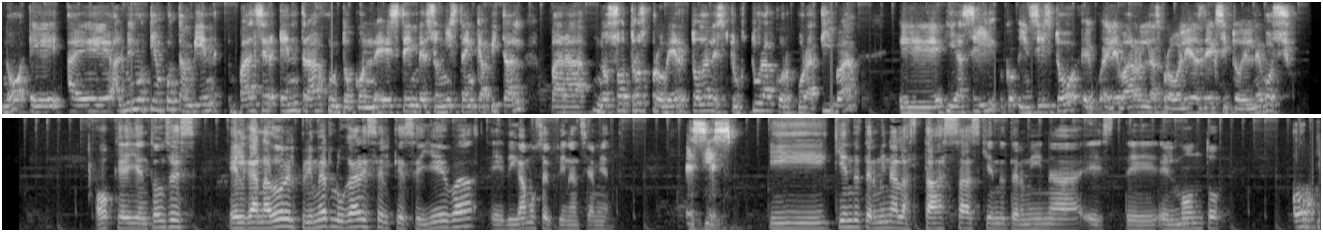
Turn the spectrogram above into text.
¿no? Eh, al mismo tiempo también Balser entra junto con este inversionista en capital para nosotros proveer toda la estructura corporativa y así, insisto, elevar las probabilidades de éxito del negocio. Ok, entonces el ganador, el primer lugar es el que se lleva, eh, digamos, el financiamiento. Así es. ¿Y quién determina las tasas? ¿Quién determina este, el monto? Ok,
